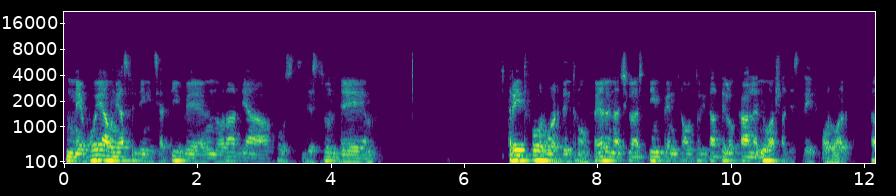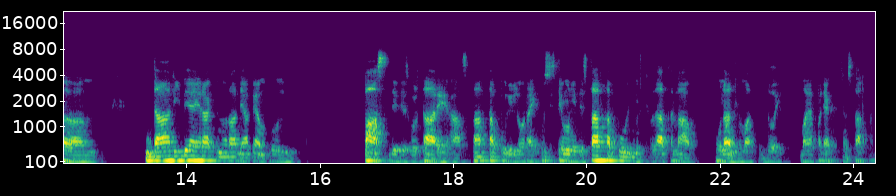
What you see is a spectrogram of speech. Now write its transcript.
Nevoia unei astfel de inițiative în Oradea a fost destul de straightforward într-un fel, în același timp pentru autoritate locală nu așa de straightforward. Uh, dar ideea era că în Oradea aveam un pas de dezvoltare a startup-urilor, a ecosistemului de startup-uri, nu știu, odată la un an jumate, doi, mai apărea câte un startup.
